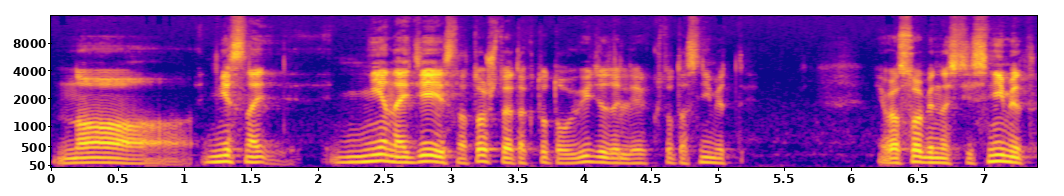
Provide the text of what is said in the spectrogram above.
но не, сна- не надеясь на то, что это кто-то увидит или кто-то снимет, и в особенности снимет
